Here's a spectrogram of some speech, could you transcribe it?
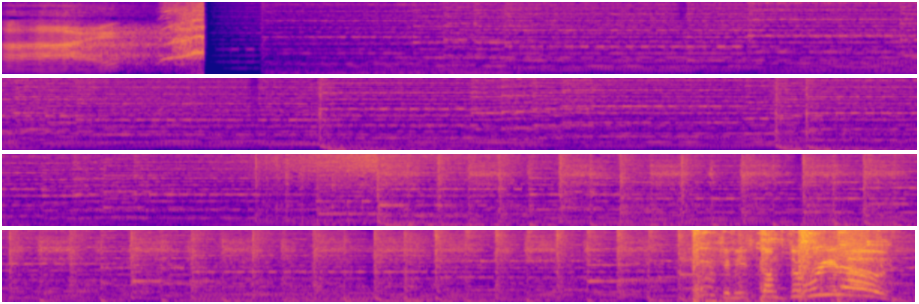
ホー Dead! Hi. Give me some Doritos!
